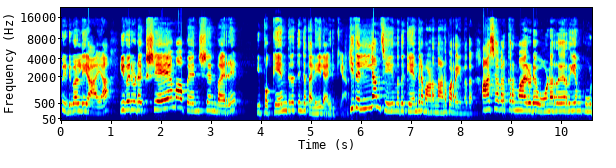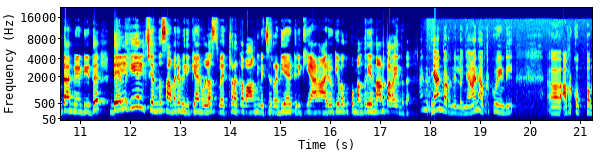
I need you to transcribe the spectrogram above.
പിടിവള്ളിയായ ഇവരുടെ ക്ഷേമ പെൻഷൻ വരെ ഇപ്പൊ കേന്ദ്രത്തിന്റെ തലയിലായിരിക്കുകയാണ്. ഇതെല്ലാം ചെയ്യുന്നത് കേന്ദ്രമാണെന്നാണ് പറയുന്നത്. ആശാവർക്കർമാരുടെ ഓണറേറിയം കൂട്ടാൻ വേണ്ടിയിട്ട് ഡൽഹിയിൽ ചെന്ന് സമരം ഇരിക്കാനുള്ള സ്വെറ്ററൊക്കെ വാങ്ങി വെച്ച് റെഡിയായിട്ടിരിക്കുകയാണ് ആരോഗ്യവകുപ്പ് മന്ത്രി എന്നാണ് പറയുന്നത്. ഞാൻ പറഞ്ഞല്ലോ ഞാൻ അവർക്ക് വേണ്ടി അവർക്കൊപ്പം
